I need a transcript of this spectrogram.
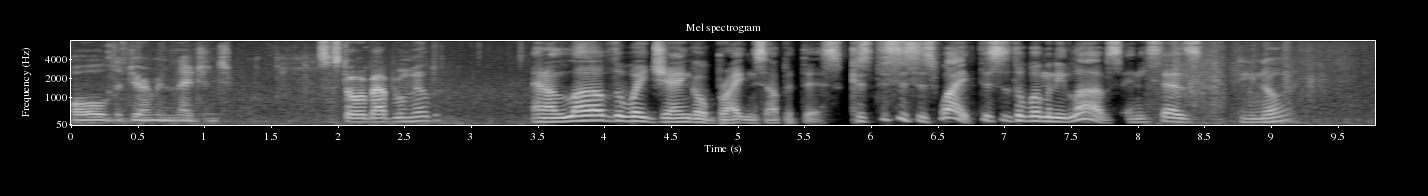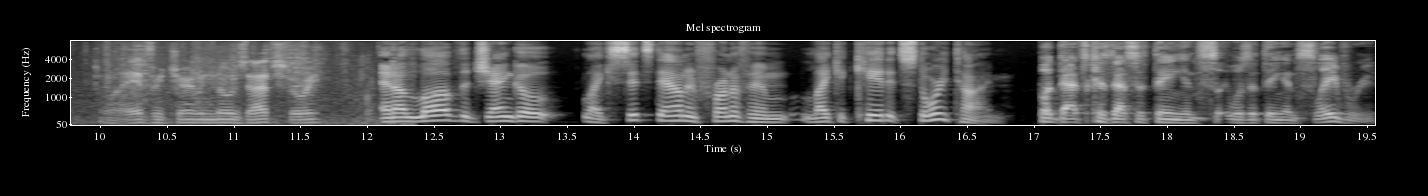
all the German legends. It's a story about Brunhilde? and I love the way Django brightens up at this because this is his wife. This is the woman he loves, and he says, Do you know it? Well, every German knows that story. and I love that Django like sits down in front of him like a kid at story time. But that's because that's the thing. And it was a thing in slavery.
